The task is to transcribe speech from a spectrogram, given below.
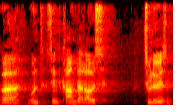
äh, und sind kaum daraus zu lösen.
